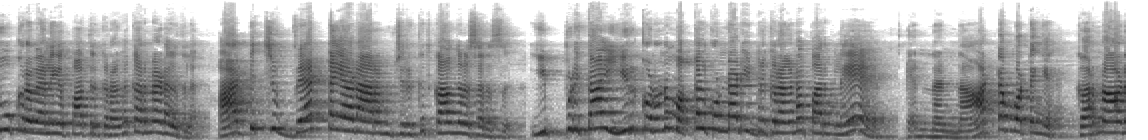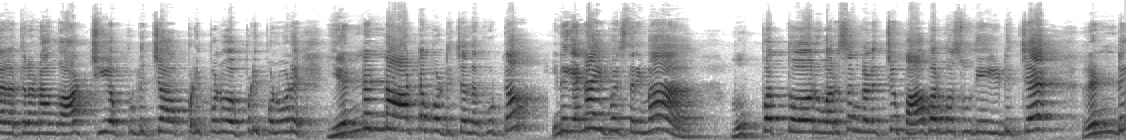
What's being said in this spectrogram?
தூக்குற வேலையை பார்த்திருக்கிறாங்க கர்நாடகத்துல. அடிச்சு வேட்டையாட ஆரம்பிச்சிருக்கு காங்கிரஸ் அரசு. இப்படித்தான் இருக்கணும்னு மக்கள் கொண்டாடிட்டு இருக்கிறாங்கன்னா பாருங்களே என்ன நாட்டம் போட்டீங்க. கர்நாடகத்துல நாங்க ஆட்சியை பிடிச்சா அப்படி பண்ணுவோம் இப்படி பண்ணுவோம்னு என்னென்ன ஆட்டம் போட்டுச்சு அந்த கூட்டம்? இன்னைக்கு என்ன ஆகி போச்சு தெரியுமா? முப்பத்தோரு வருஷம் கழிச்சு பாபர் மசூதியை இடிச்ச ரெண்டு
